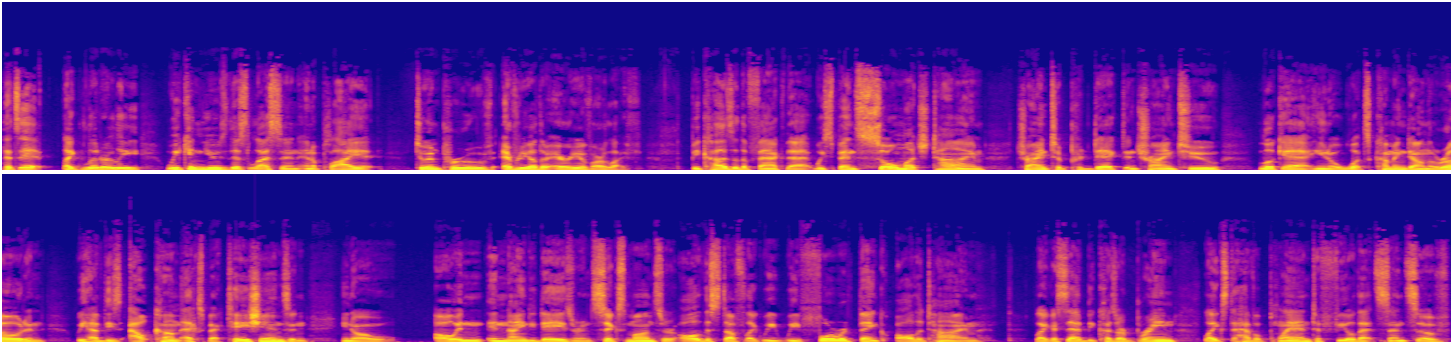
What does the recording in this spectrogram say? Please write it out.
That's it. Like, literally, we can use this lesson and apply it to improve every other area of our life because of the fact that we spend so much time trying to predict and trying to look at, you know, what's coming down the road and we have these outcome expectations and, you know, oh in in 90 days or in 6 months or all this stuff like we we forward think all the time. Like i said because our brain likes to have a plan to feel that sense of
